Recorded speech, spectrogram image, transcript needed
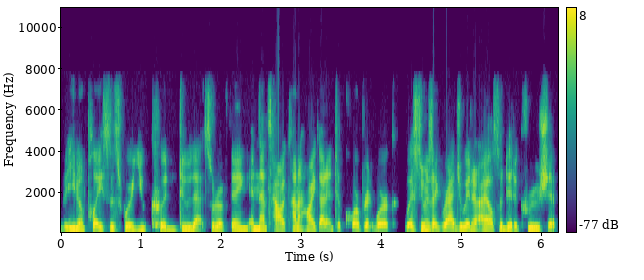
you know, places where you could do that sort of thing, and that's how I kind of how I got into corporate work. As soon as I graduated, I also did a cruise ship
